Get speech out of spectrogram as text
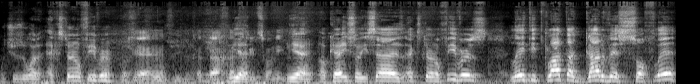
which is what, external fever? Yeah. Kadachat Yeah. chitzonit. Yeah, okay, so he says external fevers. Leti tlata garve sofle,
